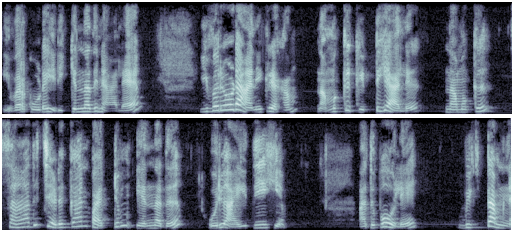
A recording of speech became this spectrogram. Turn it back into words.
ഇവർ കൂടെ ഇരിക്കുന്നതിനാല് ഇവരോട് അനുഗ്രഹം നമുക്ക് കിട്ടിയാൽ നമുക്ക് സാധിച്ചെടുക്കാൻ പറ്റും എന്നത് ഒരു ഐതിഹ്യം. അതുപോലെ വിക്ടംന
